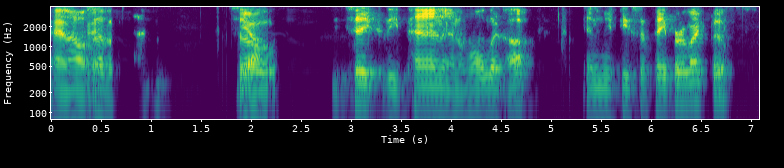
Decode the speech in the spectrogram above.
and I also Okay. have a pen. So you take the pen and roll it up in the piece of paper like this.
